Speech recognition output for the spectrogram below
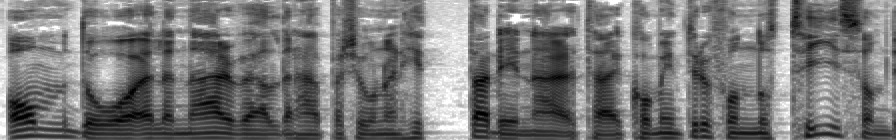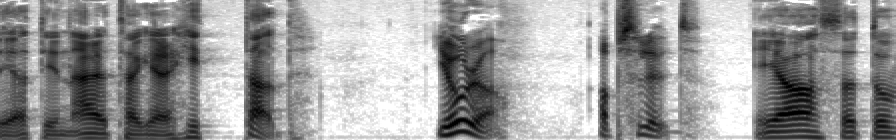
om då eller när väl den här personen hittar din AirTag, kommer inte du få notis om det, att din AirTag är hittad? Jo då, absolut. Ja, så att då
